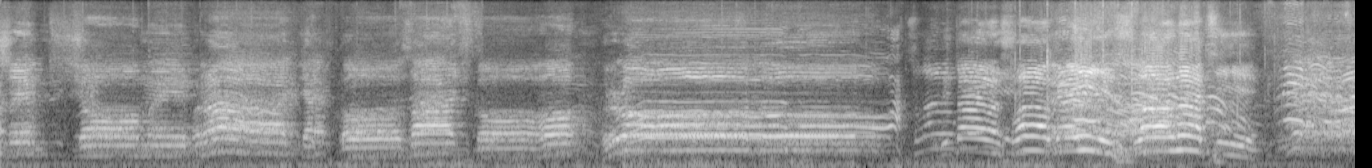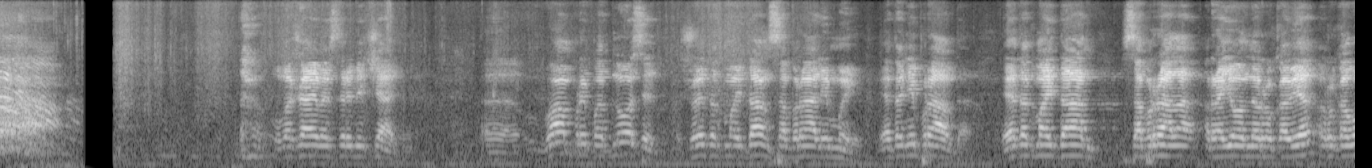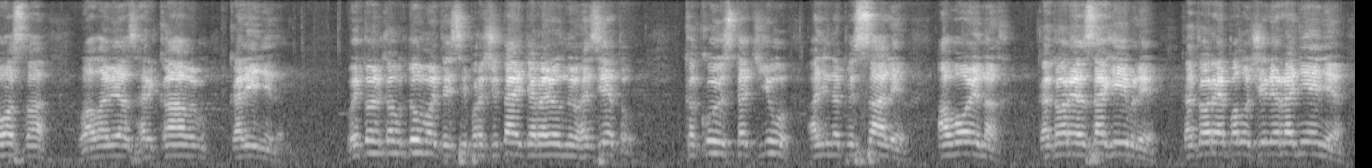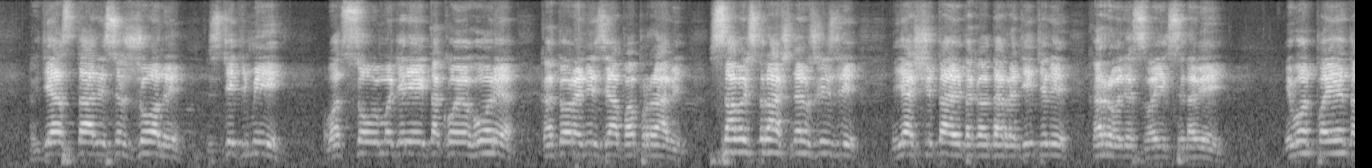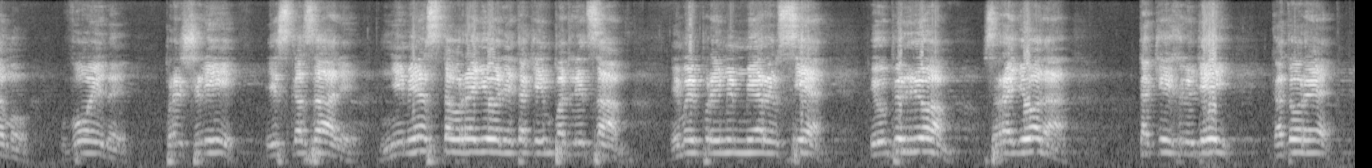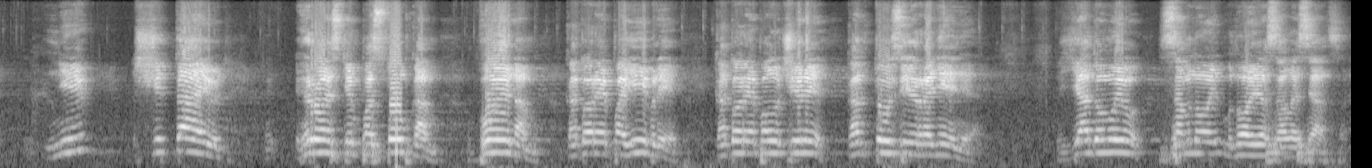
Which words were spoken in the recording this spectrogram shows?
покажем, що ми браття козацького роду. Вітаю вас! Слава Україні! Слава нації! Уважаемые старобельчане, э, вам преподносят, что этот Майдан собрали мы. Это неправда. Этот Майдан собрало районное рукове- руководство во главе с Горьковым Калининым. Вы только вдумайтесь и прочитайте районную газету, какую статью они написали о воинах, которые загибли, которые получили ранения, где остались жены с детьми, в отцов и матерей такое горе, которое нельзя поправить. Самое страшное в жизни, я считаю, это когда родители хоронят своих сыновей. И вот поэтому воины пришли и сказали, не место в районе таким подлецам. И мы примем меры все и уберем с района таких людей, которые не считают геройским поступком воинам, которые погибли, которые получили контузии и ранения. Я думаю, со мной многие согласятся.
